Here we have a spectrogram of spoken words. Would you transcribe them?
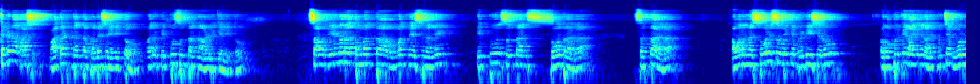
ಕನ್ನಡ ಭಾಷೆ ಮಾತಾಡಿದಂತ ಪ್ರದೇಶ ಏನಿತ್ತು, ಅದು ಟಿಪ್ಪು ಸುಲ್ತಾನ್ನ ಆಳ್ವಿಕೆಯಲ್ಲಿತ್ತು. ಸಾವಿರದ ಏಳ್ನೂರ ತೊಂಬತ್ತ ಒಂಬತ್ತನೇ ಇಸ್ವಿನಲ್ಲಿ ಟಿಪ್ಪು ಸುಲ್ತಾನ್ ಸೋತಾಗ, ಸತ್ತಾಗ, ಅವನನ್ನ ಸೋಲಿಸೋದಕ್ಕೆ ಬ್ರಿಟಿಷರು ಅವರೊಬ್ಬರ ಕೈಲಾಗಿರಲಿಲ್ಲ. ಅದಕ್ಕೆ ಮುಂಚೆ ಮೂರು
